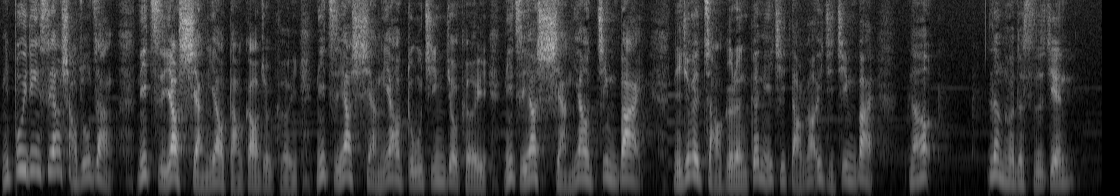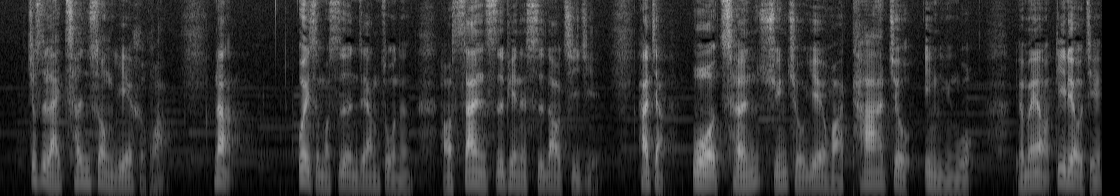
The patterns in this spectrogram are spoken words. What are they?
你不一定是要小组长，你只要想要祷告就可以，你只要想要读经就可以，你只要想要敬拜，你就可以找个人跟你一起祷告、一起敬拜，然后任何的时间就是来称颂耶和华。那为什么诗人这样做呢？好，三十四篇的四到七节，他讲：“我曾寻求耶和华，他就应允我。”有没有第六节？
